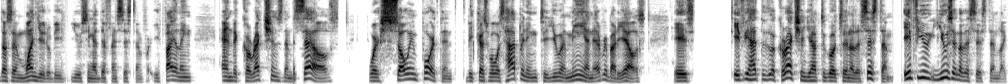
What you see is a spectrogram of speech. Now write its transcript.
doesn't want you to be using a different system for e-filing, and the corrections themselves were so important because what was happening to you and me and everybody else is if you had to do a correction, you have to go to another system. If you use another system like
